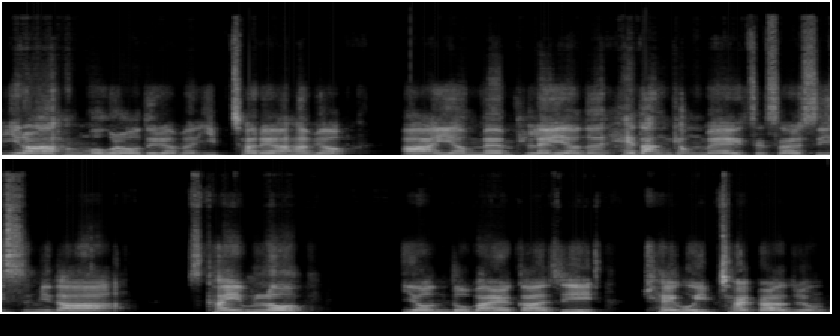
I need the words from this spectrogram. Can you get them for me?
이러한 항목을 얻으려면 입찰해야 하며 아이언맨 플레이어는 해당 경매에 액세스할 수 있습니다. 스카이블럭 연도 말까지 최고 입찰가 중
